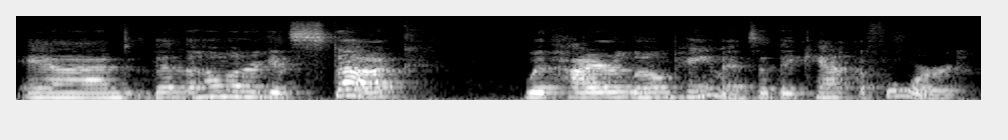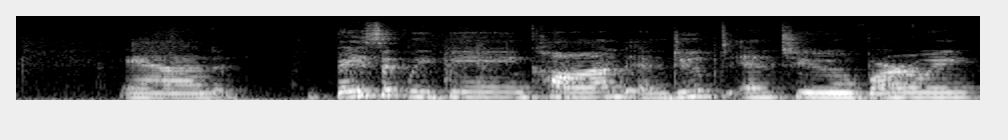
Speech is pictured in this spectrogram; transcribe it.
and then the homeowner gets stuck with higher loan payments that they can't afford. And basically being conned and duped into borrowing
